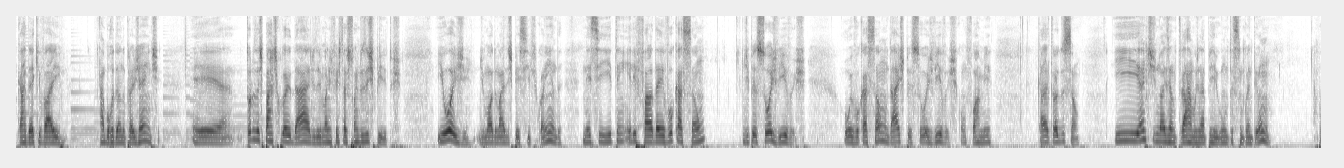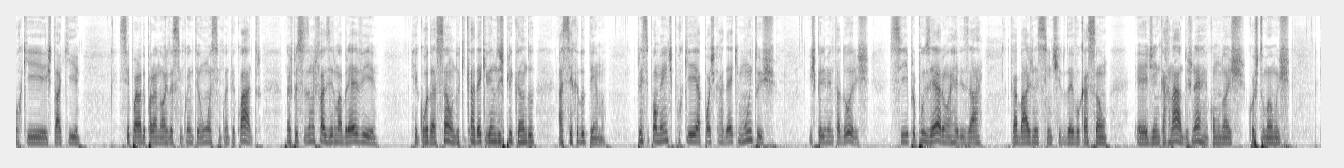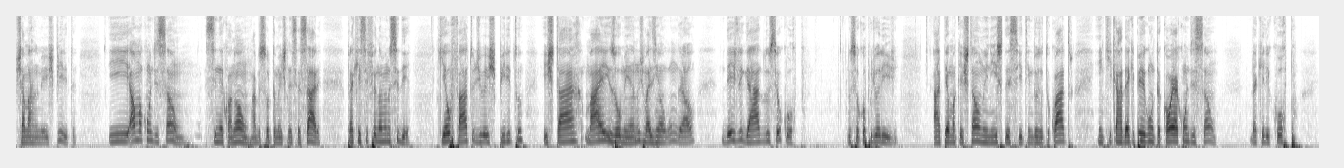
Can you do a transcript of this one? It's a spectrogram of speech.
Kardec vai abordando para a gente é, todas as particularidades das manifestações dos espíritos. E hoje, de modo mais específico ainda, nesse item ele fala da evocação de pessoas vivas, ou evocação das pessoas vivas, conforme cada tradução. E antes de nós entrarmos na pergunta 51, porque está aqui separado para nós da 51 a 54, nós precisamos fazer uma breve recordação do que Kardec vem nos explicando acerca do tema. Principalmente porque, após Kardec, muitos experimentadores se propuseram a realizar trabalhos nesse sentido da evocação eh, de encarnados, né, como nós costumamos chamar no meio espírita, e há uma condição sine qua non, absolutamente necessária, para que esse fenômeno se dê, que é o fato de o espírito estar mais ou menos, mas em algum grau, desligado do seu corpo, do seu corpo de origem. Há até uma questão no início desse item 284, em que Kardec pergunta qual é a condição daquele corpo.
